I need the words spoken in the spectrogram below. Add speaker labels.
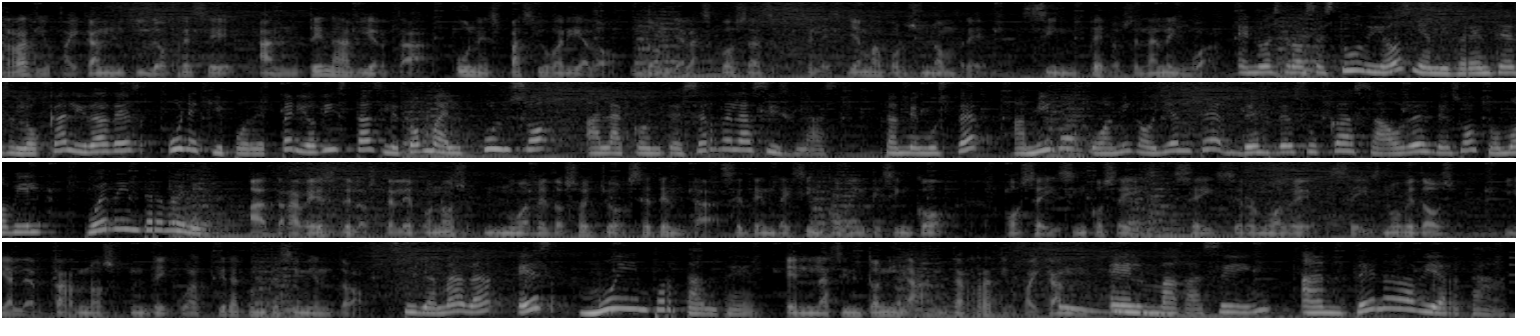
Speaker 1: Radio Faicán le ofrece Antena Abierta, un espacio variado donde a las cosas se les llama por su nombre, sin pelos en la lengua.
Speaker 2: En nuestros estudios y en diferentes localidades, un equipo de periodistas le toma el pulso al acontecer de las islas. También usted, amigo o amiga oyente, desde su casa o desde su automóvil, puede intervenir.
Speaker 1: A través de los teléfonos 928 70 75 25 o 656-609-692 y alertarnos de cualquier acontecimiento.
Speaker 2: Su llamada es muy importante.
Speaker 1: En la sintonía de Radio Faicán.
Speaker 2: El magazine Antena Abierta.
